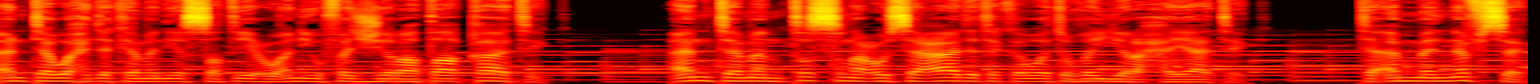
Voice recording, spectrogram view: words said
أنت وحدك من يستطيع أن يفجر طاقاتك. أنت من تصنع سعادتك وتغير حياتك. تأمل نفسك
